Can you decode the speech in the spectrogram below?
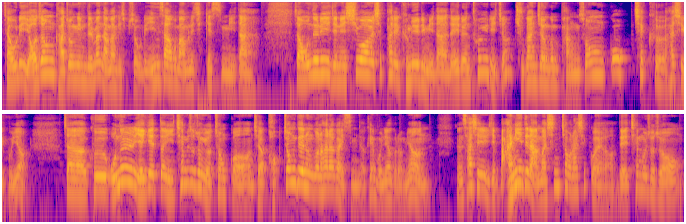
자, 우리 여정 가족님들만 남아 계십시오. 우리 인사하고 마무리 짓겠습니다. 자, 오늘이 이제는 10월 18일 금요일입니다. 내일은 토요일이죠. 주간지원금 방송 꼭 체크하시고요. 자, 그 오늘 얘기했던 이 채무조정 요청권 제가 걱정되는 건 하나가 있습니다. 그게 뭐냐 그러면 사실 이제 많이들 아마 신청을 하실 거예요. 내 채무조정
